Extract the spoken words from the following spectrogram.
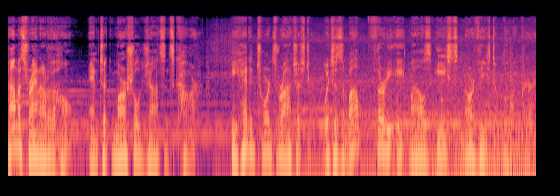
Thomas ran out of the home and took Marshal Johnson's car. He headed towards Rochester, which is about 38 miles east northeast of Blooming Prairie.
